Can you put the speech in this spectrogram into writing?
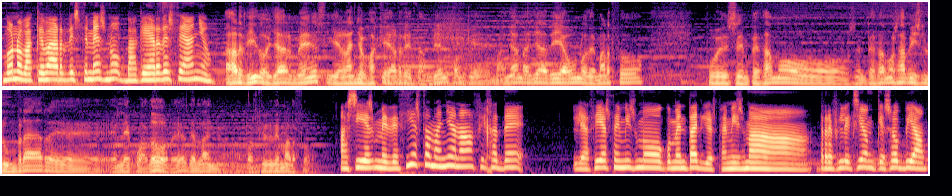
Bueno, va a quedar de este mes, no, va a quedar de este año. Ha ardido ya el mes y el año va a quedar de también, porque mañana ya, día 1 de marzo, pues empezamos, empezamos a vislumbrar eh, el Ecuador eh, del año, a partir de marzo. Así es, me decía esta mañana, fíjate, le hacía este mismo comentario, esta misma reflexión que es obvia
